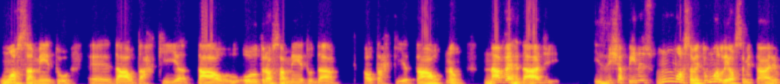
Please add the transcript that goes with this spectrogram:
um orçamento é, da autarquia tal, outro orçamento da autarquia tal. Não. Na verdade, existe apenas um orçamento, uma lei orçamentária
